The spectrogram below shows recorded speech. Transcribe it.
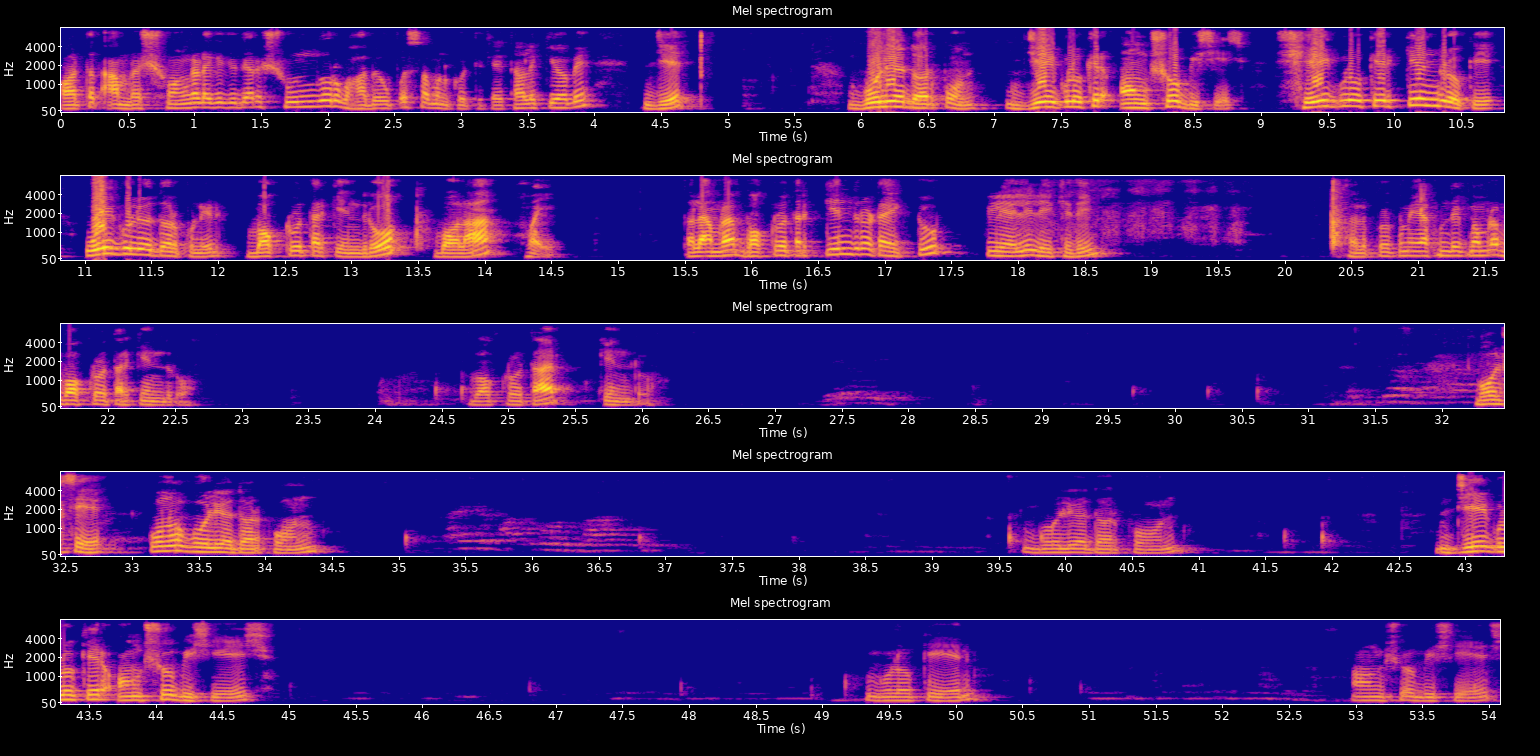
অর্থাৎ আমরা সংজ্ঞাটাকে যদি আরও সুন্দরভাবে উপস্থাপন করতে চাই, তাহলে কি হবে? যে গোলীয় দর্পণ যে গোলকের অংশ বিশেষ সেই কেন্দ্রকে ওই গোলীয় দর্পণের বক্রতার কেন্দ্র বলা হয়। তাহলে আমরা বক্রতার কেন্দ্রটা একটু ক্লিয়ারলি লিখে দিই। তাহলে প্রথমে এখন দেখব আমরা বক্রতার কেন্দ্র। বক্রতার কেন্দ্র। বলছে, কোন গোলীয় দর্পণ গোলীয় দর্পণ যে গোলকের অংশ বিশেষ গোলকের অংশ বিশেষ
